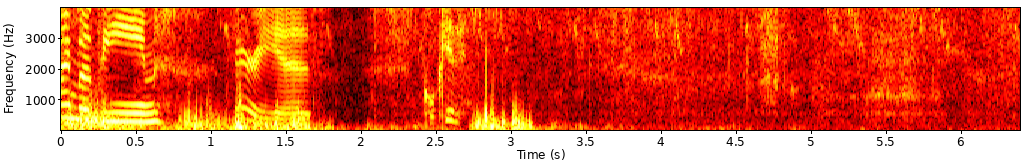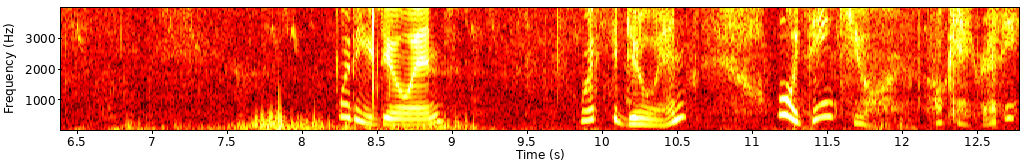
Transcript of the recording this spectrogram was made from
Lima bean. There he is. Go get it. What are you doing? What are you doing? Oh, thank you. Okay, ready?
